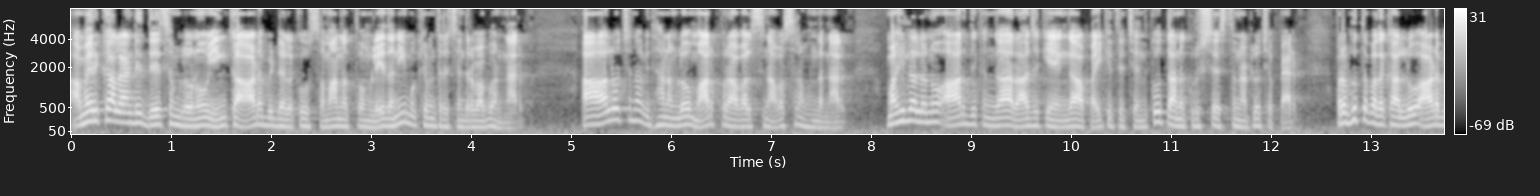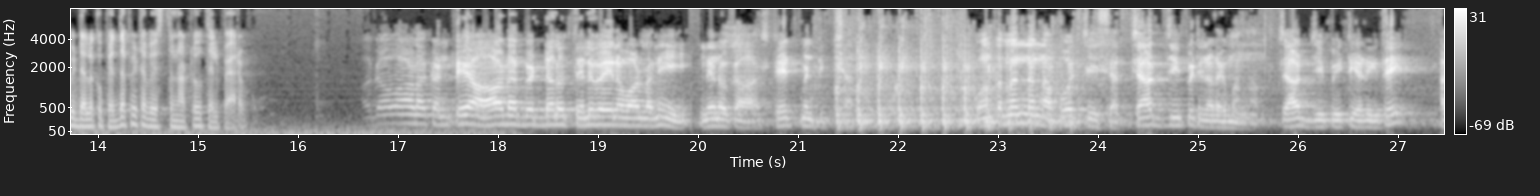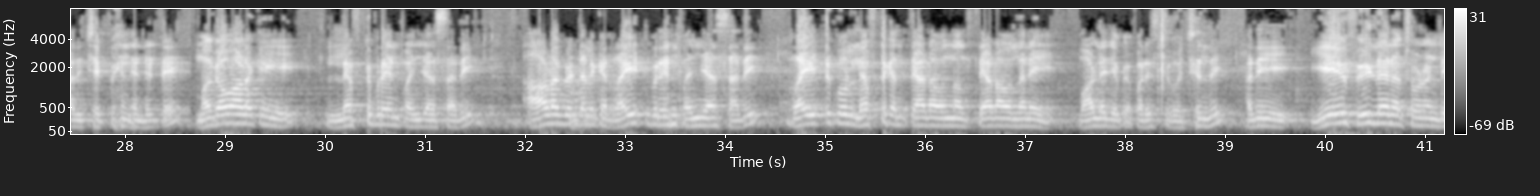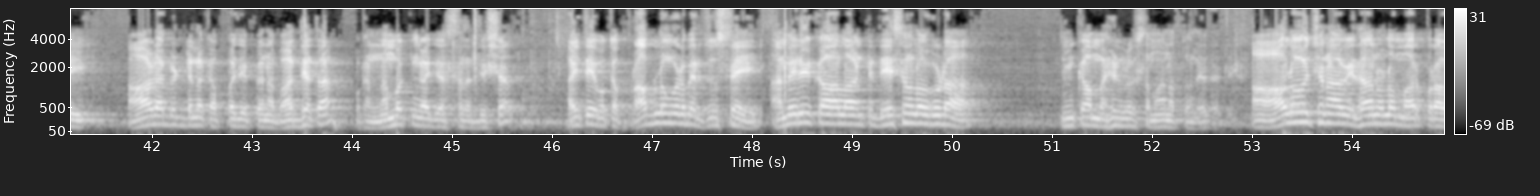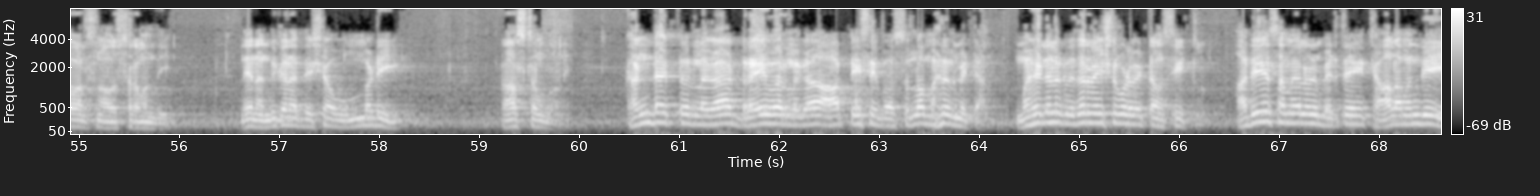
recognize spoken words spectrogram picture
America లాంటి దేశంలోనూ ఇంకా ఆడబిడ్డలకు సమానత్వం లేదని ముఖ్యమంత్రి చంద్రబాబు అన్నారు. ఆ ఆలోచన విధానంలో మార్పు రావాల్సిన అవసరం ఉందన్నారు. మహిళలను ఆర్థికంగా రాజకీయంగా పైకి తెచ్చేందుకు తాను కృషి చేస్తున్నట్లు చెప్పారు. ప్రభుత్వ పథకాల్లో ఆడబిడ్డలకు పెద్దపీట వేస్తున్నట్లు తెలిపారు. మగవాళ్ళ కంటే ఆడబిడ్డలు తెలివైన వాళ్ళని నేను ఒక స్టేట్మెంట్ ఇచ్చాను. కొంతమంది నన్ను అపోజ్ చేశారు. చాట్ జీపీటీని అడగమన్నాను. చాట్ జీపీటీ అడిగితే అది చెప్పింది ఏంటంటే మగవాళ్ళకి లెఫ్ట్ బ్రెయిన్ పనిచేస్తుంది ఆడబిడ్డలకి రైట్ బ్రెయిన్ పనిచేస్తుంది రైట్కు లెఫ్ట్కి అంత తేడా ఉందంత తేడా ఉందని వాళ్ళే చెప్పే పరిస్థితి వచ్చింది. అది ఏ ఫీల్డ్ అయినా చూడండి ఆడబిడ్డలకు అప్పచెప్పిన బాధ్యత ఒక నమ్మకంగా చేస్తారు దిశ. అయితే ఒక ప్రాబ్లం కూడా మీరు చూస్తే అమెరికా లాంటి దేశంలో కూడా ఇంకా మహిళలకు సమానత్వం లేదు అది ఆ ఆలోచన విధానంలో మార్పు రావాల్సిన అవసరం ఉంది. నేను అందుకనే దిశ ఉమ్మడి రాష్ట్రంలోని. కండక్టర్లుగా డ్రైవర్లుగా ఆర్టీసీ బస్సుల్లో మహిళలు పెట్టాను. మహిళలకు రిజర్వేషన్ కూడా పెట్టాం సీట్లు. అదే సమయంలో పెడితే చాలా మంది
